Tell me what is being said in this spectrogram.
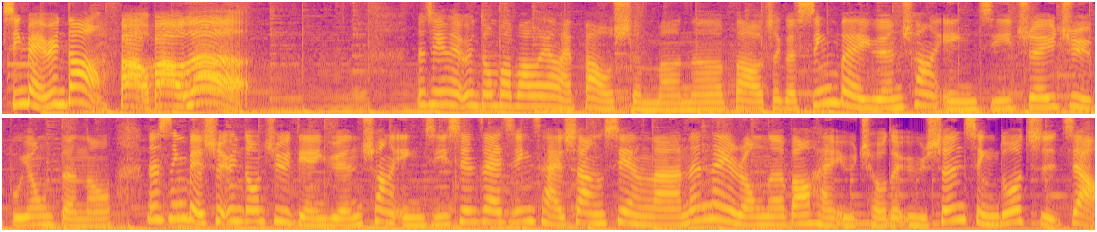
新北运动爆爆乐，那今天的运动爆爆乐要来报什么呢？报这个新北原创影集追剧不用等哦。那新北市运动据点原创影集现在精彩上线啦！那内容呢，包含羽球的羽生，请多指教，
